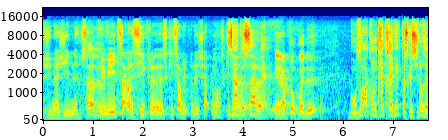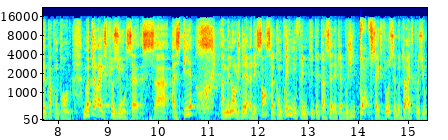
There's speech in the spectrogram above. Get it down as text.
J'imagine. Ça va plus vite, ça recycle ce qui sort du pot d'échappement. C'est un peu ça, ouais. Et alors pourquoi deux? Bon, je vous raconte très très vite parce que sinon vous n'allez pas comprendre. Moteur à explosion, ça, ça aspire un mélange d'air et d'essence, ça le comprime, on fait une petite étincelle avec la bougie, ça explose, c'est le moteur à explosion.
